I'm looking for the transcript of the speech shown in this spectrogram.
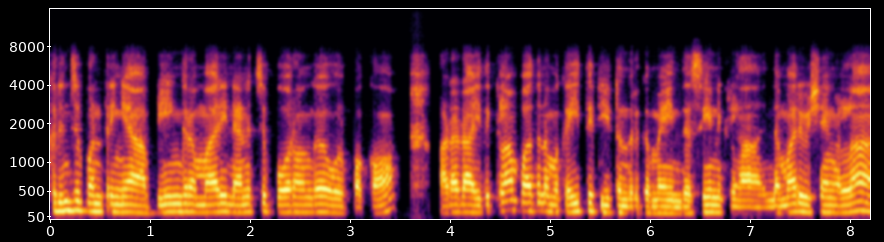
கிரிஞ்சு பண்றீங்க அப்படிங்கிற மாதிரி நினைச்சு போறவங்க ஒரு பக்கம். அடடா இதுக்கெல்லாம் பார்த்து நம்ம கை தட்டிட்டு இருந்திருக்கோமே இந்த சீனுக்கெல்லாம் இந்த மாதிரி விஷயங்கள்லாம்.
